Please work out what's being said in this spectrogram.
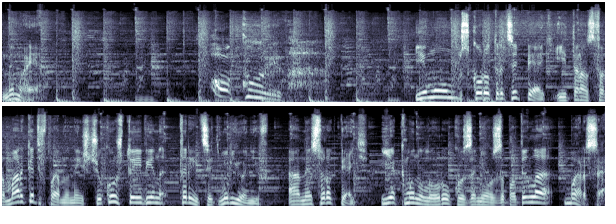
немає. О, курва! Йому скоро 35, і трансфермаркет впевнений, що коштує він 30 мільйонів, а не 45, як минулого року за нього заплатила Барса.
